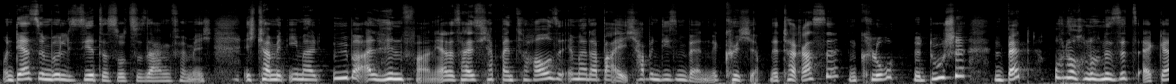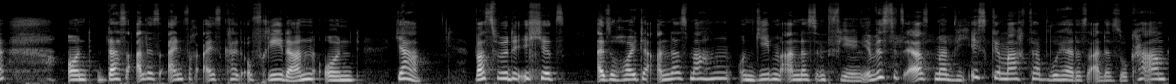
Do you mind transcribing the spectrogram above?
Und der symbolisiert das sozusagen für mich. Ich kann mit ihm halt überall hinfahren. Ja, das heißt, ich habe mein Zuhause immer dabei. Ich habe in diesem Van eine Küche, eine Terrasse, ein Klo, eine Dusche, ein Bett und auch noch eine Sitzecke. Und das alles einfach eiskalt auf Rädern. Und ja, was würde ich jetzt also heute anders machen und jedem anders empfehlen. Ihr wisst jetzt erstmal, wie ich es gemacht habe, woher das alles so kam,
